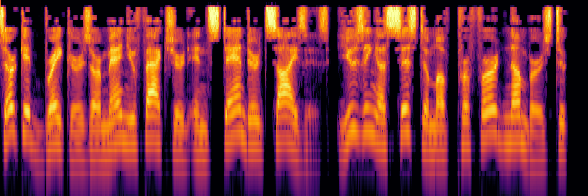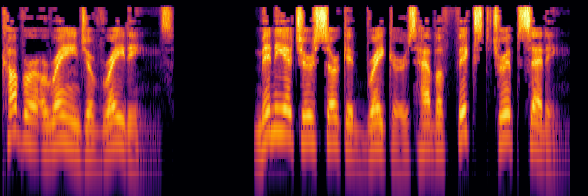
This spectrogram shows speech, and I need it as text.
Circuit breakers are manufactured in standard sizes, using a system of preferred numbers to cover a range of ratings. Miniature circuit breakers have a fixed trip setting,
